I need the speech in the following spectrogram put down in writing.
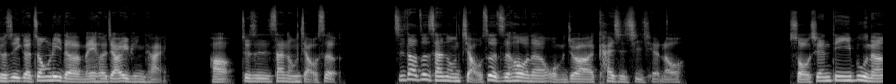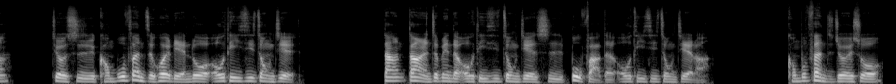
就是一个中立的媒合交易平台。好，这是三种角色。知道这三种角色之后呢，我们就要开始洗钱喽。首先，第一步呢，就是恐怖分子会联络 OTC 中介。当当然，这边的 OTC 中介是不法的 OTC 中介啦。恐怖分子就会说：“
